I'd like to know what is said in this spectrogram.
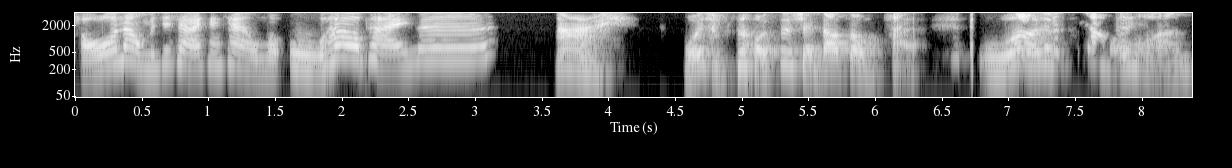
好哦。那我们接下来看看我们五号牌呢？哎，我为什么老是选到这种牌？五号是教皇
